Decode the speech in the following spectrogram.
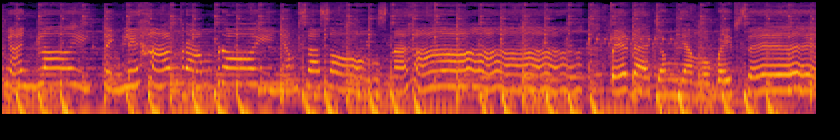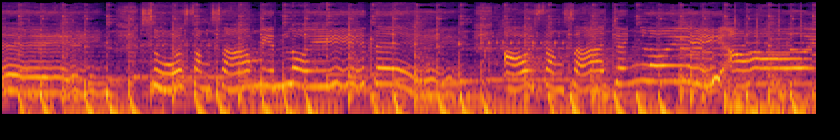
ឆ្ងាញ់ឡើយទិញលៀហា500ញ៉ាំសាសងស្នេហា ពេលដែលចង់ញ៉ាំអ្វីផ្សេងសួរសង្សារមានលុយទេឲ្យសង្សារចាញ់លុយឲ្យ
